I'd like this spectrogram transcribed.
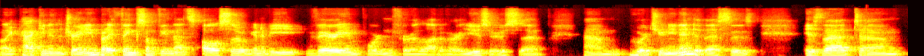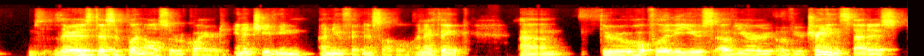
like packing in the training. But I think something that's also going to be very important for a lot of our users uh, who are tuning into this is is that um, there is discipline also required in achieving a new fitness level. And I think um, through hopefully the use of your of your training status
